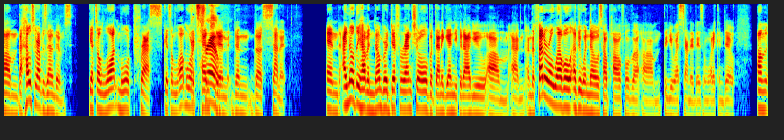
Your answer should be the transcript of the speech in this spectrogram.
um the House of Representatives gets a lot more press, gets a lot more That's true. attention than the Senate. And I know they have a number differential, but then again, you could argue um on, on the federal level, everyone knows how powerful the um the U.S. Senate is and what it can do. Um,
